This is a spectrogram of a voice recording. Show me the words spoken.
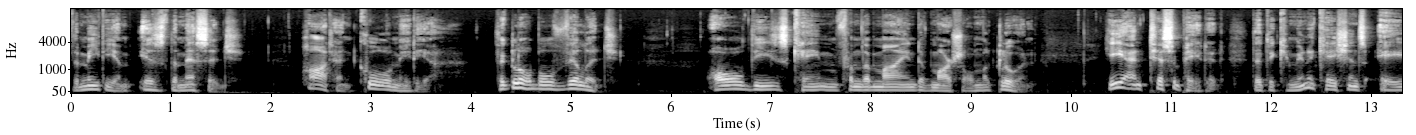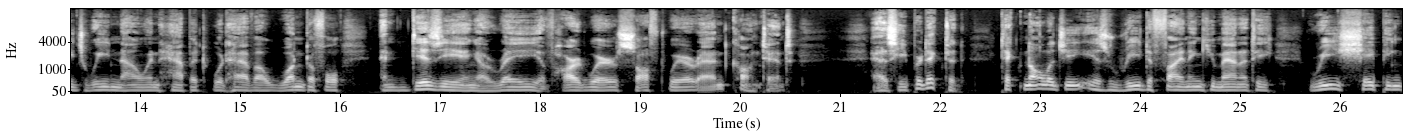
The medium is the message. Hot and cool media. The global village all these came from the mind of Marshall McLuhan. He anticipated that the communications age we now inhabit would have a wonderful and dizzying array of hardware, software, and content. As he predicted, technology is redefining humanity, reshaping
